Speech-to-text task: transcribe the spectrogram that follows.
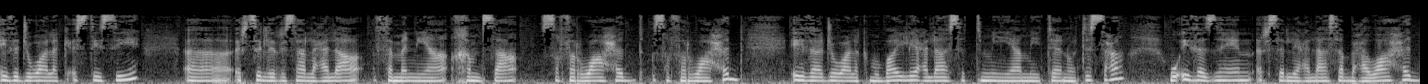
إذا جوالك STC ارسل لي رسالة على ثمانية خمسة صفر واحد صفر واحد. إذا جوالك موبايلي على ستمية ميتين وتسعة. وإذا زين ارسل لي على سبعة واحد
